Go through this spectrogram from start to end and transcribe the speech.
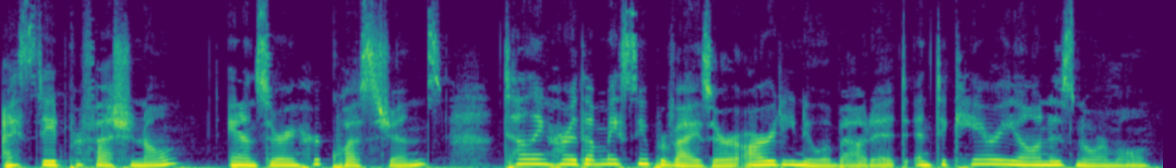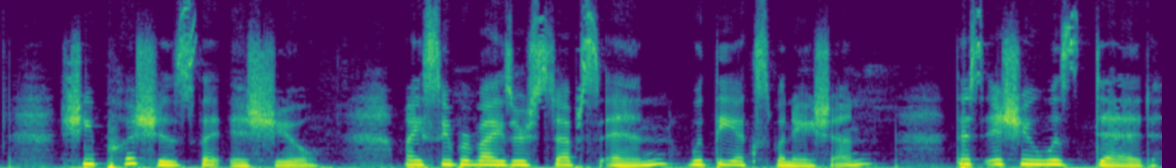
I stayed professional answering her questions, telling her that my supervisor already knew about it and to carry on as normal. She pushes the issue. My supervisor steps in with the explanation. This issue was dead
